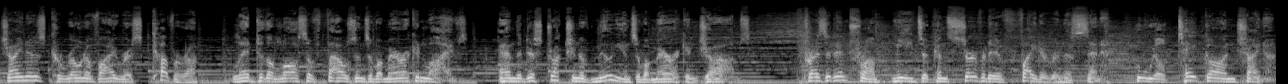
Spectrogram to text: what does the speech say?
China's coronavirus cover up led to the loss of thousands of American lives and the destruction of millions of American jobs. President Trump needs a conservative fighter in the Senate who will take on China.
